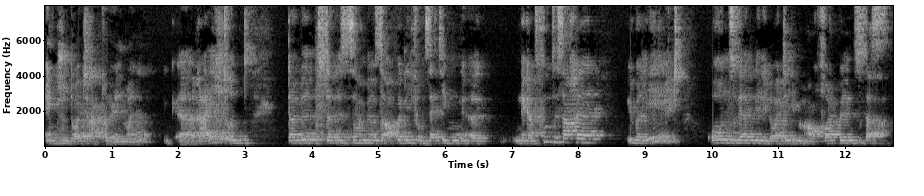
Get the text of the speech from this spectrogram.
Englisch und Deutsch aktuell mal äh, reicht. Und dann wird, dann ist, haben wir uns da auch wirklich vom Setting äh, eine ganz gute Sache überlegt und so werden wir die Leute eben auch fortbilden, sodass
